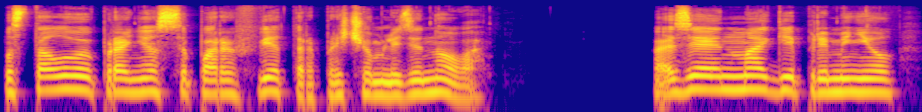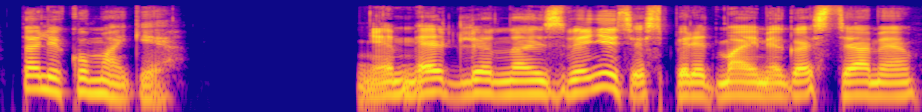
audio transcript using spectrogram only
по столовой пронесся порыв ветра, причем ледяного. Хозяин магии применил талику магии. «Немедленно извинитесь перед моими гостями»,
